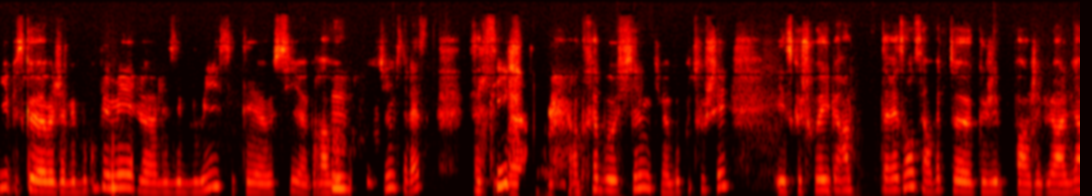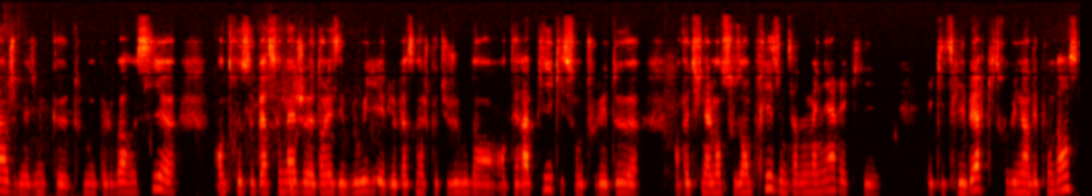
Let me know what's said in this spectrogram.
Oui, parce que j'avais beaucoup aimé euh, Les Éblouis. C'était aussi euh, bravo Mm. pour ce film, Céleste. Merci. Euh, un très beau film qui m'a beaucoup touchée. Et ce que je trouvais hyper intéressant, c'est en fait euh, que j'ai enfin, vu un lien, j'imagine que tout le monde peut le voir aussi, euh, entre ce personnage euh, dans Les Éblouis et le personnage que tu joues dans, en thérapie, qui sont tous les deux euh, en fait finalement sous emprise d'une certaine manière et qui, et qui se libèrent, qui trouvent une indépendance.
